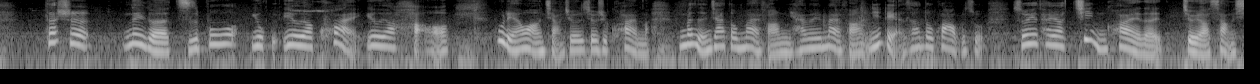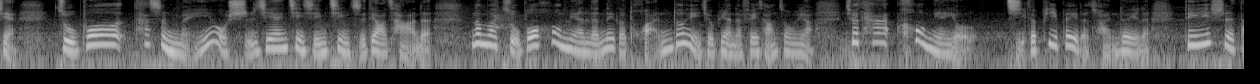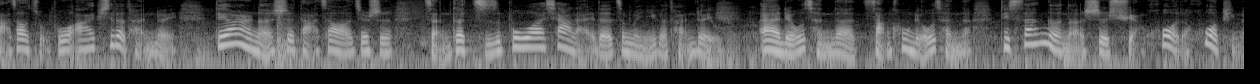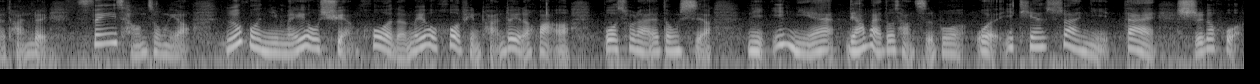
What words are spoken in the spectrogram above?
但是。那个直播又又要快又要好，互联网讲究的就是快嘛。那么人家都卖房，你还没卖房，你脸上都挂不住，所以他要尽快的就要上线。主播他是没有时间进行尽职调查的，那么主播后面的那个团队就变得非常重要，就他后面有。几个必备的团队的，第一是打造主播 IP 的团队，第二呢是打造就是整个直播下来的这么一个团队，哎，流程的掌控流程的，第三个呢是选货的货品的团队非常重要。如果你没有选货的，没有货品团队的话啊，播出来的东西啊，你一年两百多场直播，我一天算你带十个货，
